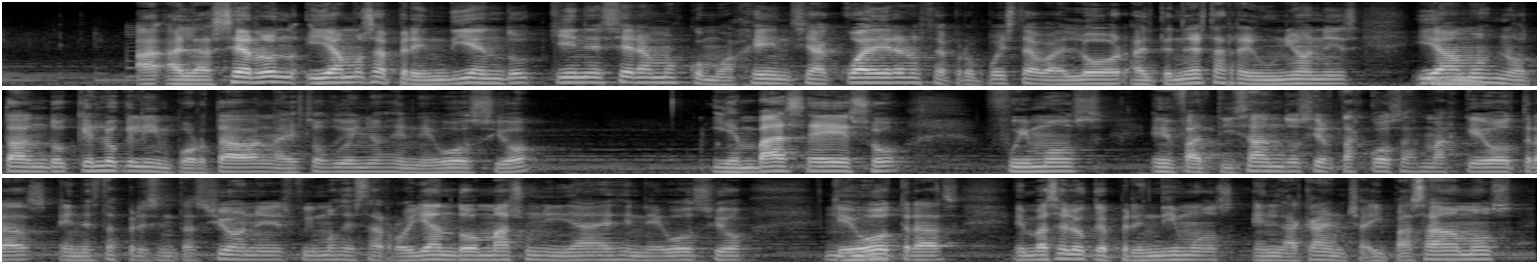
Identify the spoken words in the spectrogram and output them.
a- al hacerlo íbamos aprendiendo quiénes éramos como agencia, cuál era nuestra propuesta de valor. Al tener estas reuniones íbamos notando qué es lo que le importaban a estos dueños de negocio. Y en base a eso fuimos enfatizando ciertas cosas más que otras en estas presentaciones, fuimos desarrollando más unidades de negocio que otras en base a lo que aprendimos en la cancha y pasábamos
